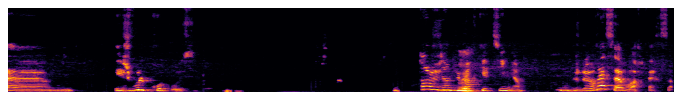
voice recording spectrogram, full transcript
euh, et je vous le propose. Pourtant, je viens du marketing. Hein. Donc je devrais savoir faire ça.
